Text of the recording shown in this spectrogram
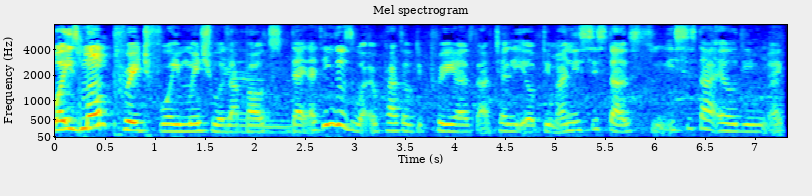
but his mom prayed for him when she was Yeah. about to die i think those were a part of the prayers that actually helped him and his sisters too his sister held him like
